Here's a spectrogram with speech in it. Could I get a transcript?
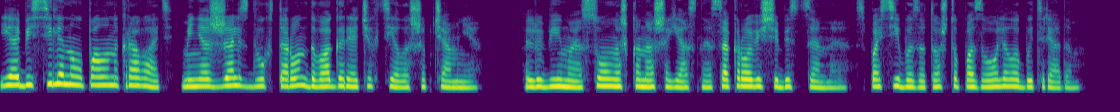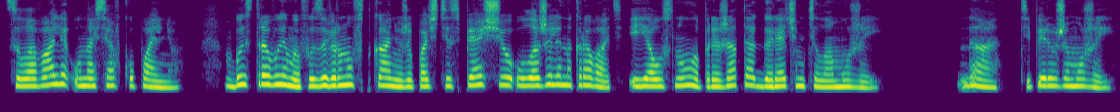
Я обессиленно упала на кровать. Меня сжали с двух сторон два горячих тела, шепча мне. «Любимая, солнышко наше ясное, сокровище бесценное. Спасибо за то, что позволила быть рядом». Целовали, унося в купальню. Быстро вымыв и завернув в ткань уже почти спящую, уложили на кровать, и я уснула, прижатая к горячим телам мужей. Да, теперь уже мужей.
